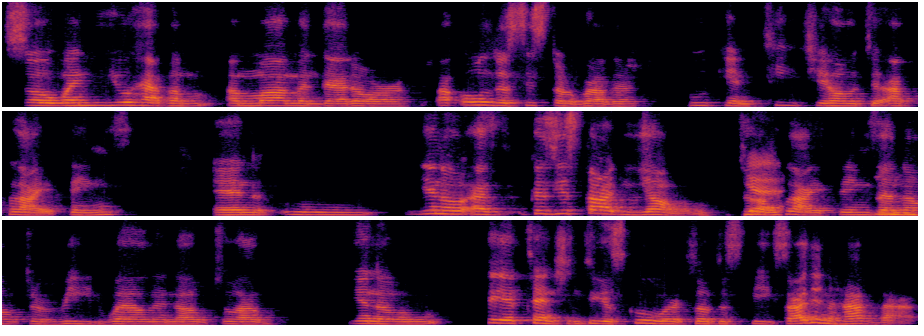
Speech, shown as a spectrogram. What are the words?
So when you have a, a mom and dad or an older sister or brother who can teach you how to apply things and you know, as because you start young to yeah. apply things mm-hmm. and how to read well and how to have, you know, pay attention to your schoolwork, so to speak. So I didn't have that,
